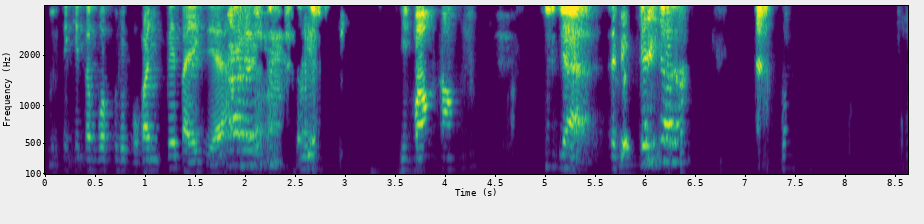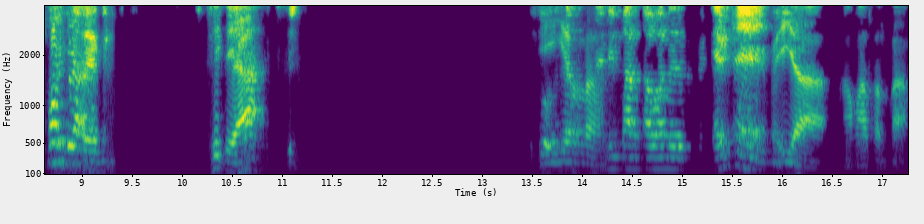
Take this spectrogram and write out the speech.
Berarti kita buat pelipukan peta itu ya. ada Di bawah kamu. ya. Oh ya. Situ ya. Iyalah. Ini pantauan dari PPMN. Iya, pengawasan Pak.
